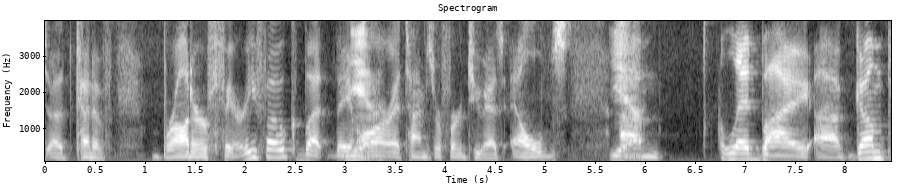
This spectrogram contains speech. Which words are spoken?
a kind of broader fairy folk, but they Yeah. are at times referred to as elves. Yeah. Um, led by uh, Gump,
